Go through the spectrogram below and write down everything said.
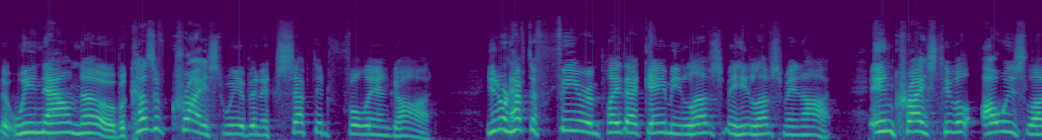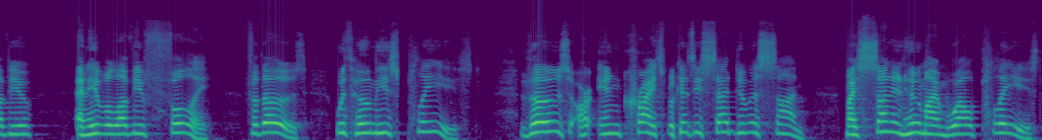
That we now know, because of Christ, we have been accepted fully in God. You don't have to fear and play that game. He loves me, He loves me not. In Christ, He will always love you, and He will love you fully for those with whom He's pleased. Those are in Christ because He said to His Son, My Son in whom I'm well pleased.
